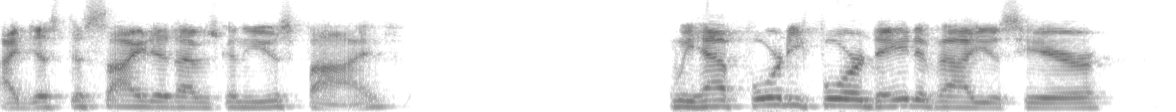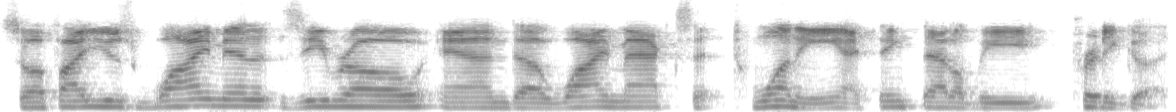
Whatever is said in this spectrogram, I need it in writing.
I just decided I was going to use 5 we have 44 data values here. So if I use Y min at zero and uh, Y max at 20, I think that'll be pretty good.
